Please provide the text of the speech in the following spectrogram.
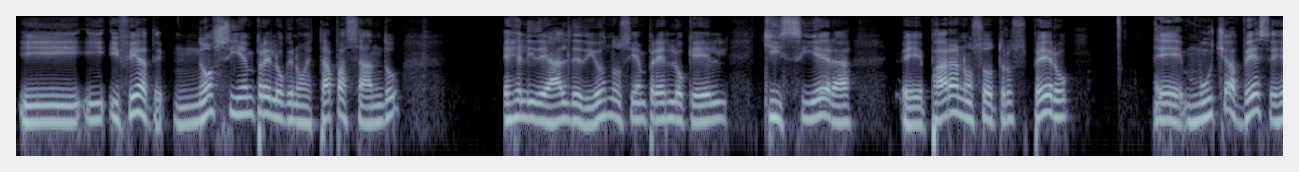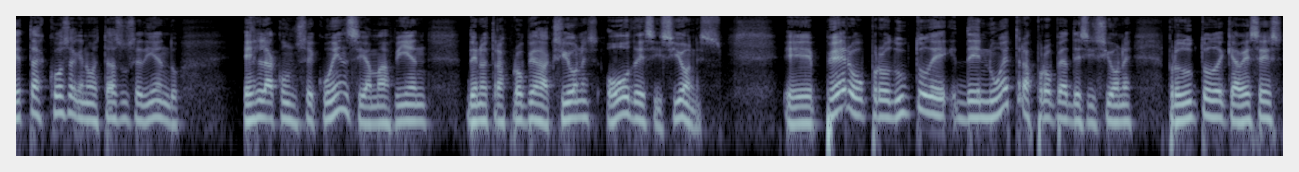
Y, y- fíjate, no siempre lo que nos está pasando es el ideal de Dios, no siempre es lo que Él quisiera eh, para nosotros, pero eh, muchas veces estas cosas que nos está sucediendo es la consecuencia más bien de nuestras propias acciones o decisiones. Eh, pero producto de, de, nuestras propias decisiones, producto de que a veces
